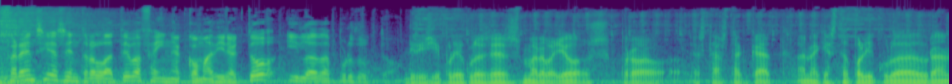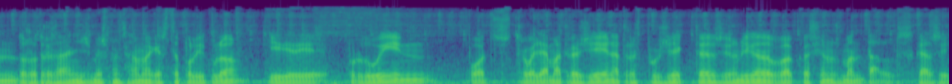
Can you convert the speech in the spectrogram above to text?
Diferències entre la teva feina com a director i la de productor. Dirigir pel·lícules és meravellós, però estàs tancat en aquesta pel·lícula durant dos o tres anys més pensant en aquesta pel·lícula i produint pots treballar amb altra gent, altres projectes, és una mica de vacacions mentals, quasi.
